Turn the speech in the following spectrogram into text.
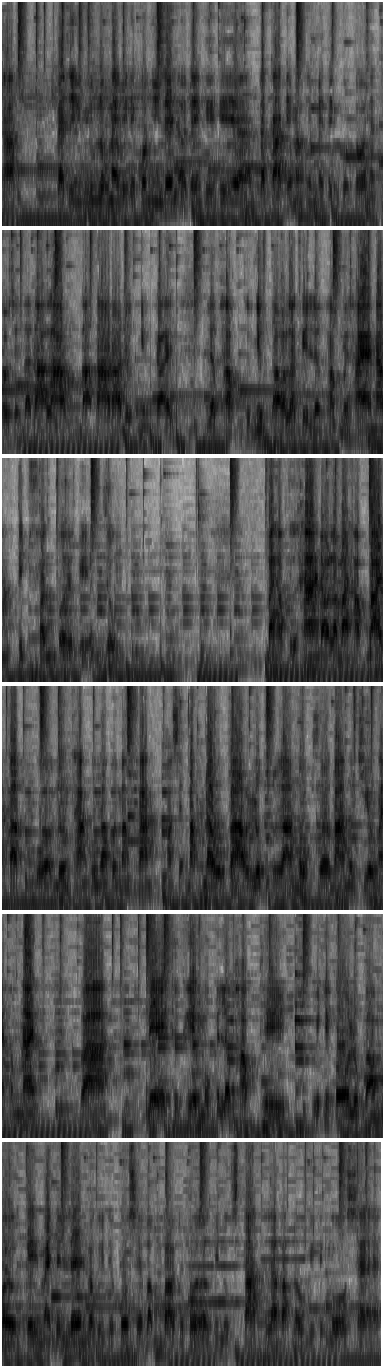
Đó. Vậy thì lúc này quý thầy cô nhìn lên ở trên cái cái à, tất cả cái màn hình máy tính của tôi này tôi sẽ đã đã làm, đã tạo ra được những cái lớp học. Thứ nhất đó là cái lớp học 12 năm tích phân với cái ứng dụng. Bài học thứ hai đó là bài học bài tập của đường thẳng vuông góc với mặt phẳng. Nó sẽ bắt đầu vào lúc là 1 giờ 30 chiều ngày hôm nay. Và để thực hiện một cái lớp học thì quý thầy cô lúc đó mở cái máy tính lên và quý thầy cô sẽ bấm vào cho tôi ở cái nút start là bắt đầu quý thầy cô sẽ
